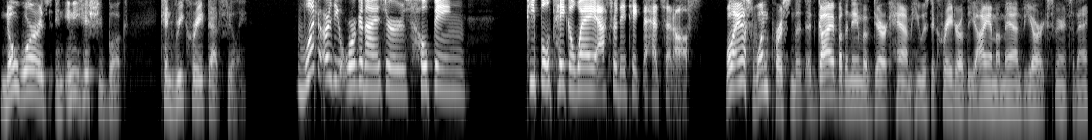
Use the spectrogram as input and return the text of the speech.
No words in any history book can recreate that feeling. What are the organizers hoping people take away after they take the headset off? Well, I asked one person, a guy by the name of Derek Ham. He was the creator of the I Am a Man VR experience. And I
